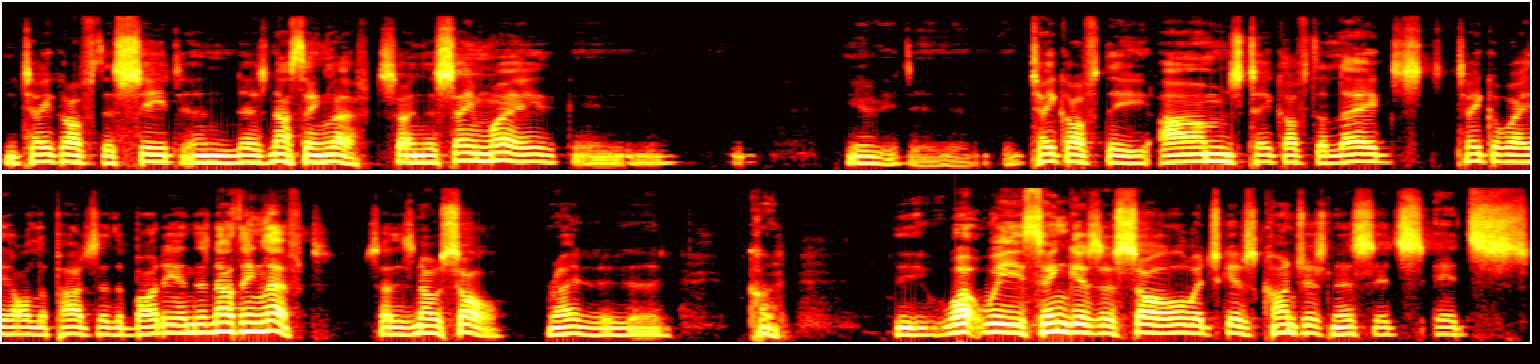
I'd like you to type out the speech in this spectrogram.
you take off the seat, and there's nothing left. So in the same way, you take off the arms, take off the legs, take away all the parts of the body, and there's nothing left. So there's no soul, right? Uh, uh, what we think is a soul, which gives consciousness, it's, it's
